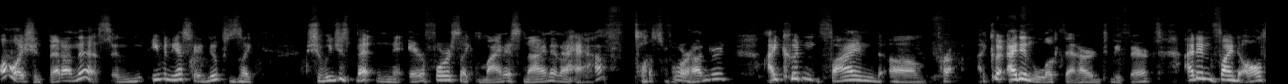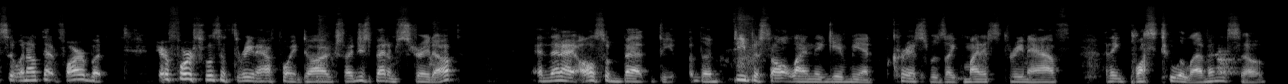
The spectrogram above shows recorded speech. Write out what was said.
oh, I should bet on this. And even yesterday, Noops is like, should we just bet in the Air Force like minus nine and a half plus 400? I couldn't find, um, pro- I could, I didn't look that hard to be fair. I didn't find alts that went out that far, but Air Force was a three and a half point dog, so I just bet him straight up. And then I also bet the the deepest alt line they gave me at Chris was like minus three and a half, I think plus two eleven. So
